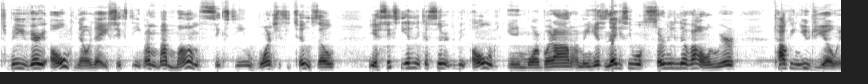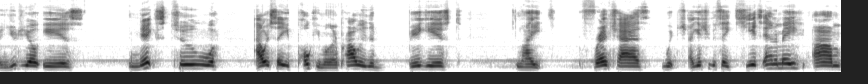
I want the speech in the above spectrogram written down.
to be very old nowadays. 60. My, my mom's 61, 62. So yeah, 60 isn't considered to be old anymore. But um, I mean, his legacy will certainly live on. We're talking Yu-Gi-Oh, and Yu-Gi-Oh is next to, I would say, Pokemon, probably the biggest like franchise, which I guess you could say kids anime, um,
